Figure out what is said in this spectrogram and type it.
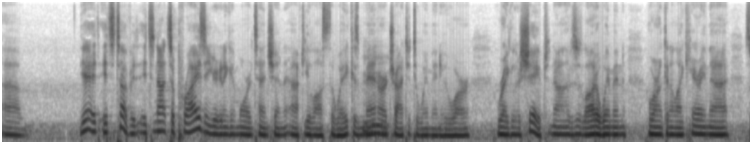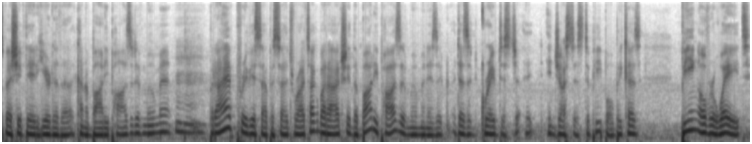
um, yeah, it, it's tough. It, it's not surprising you're going to get more attention after you lost the weight because men Mhm. are attracted to women who are regular shaped. Now, there's a lot of women who aren't going to like hearing that, especially if they adhere to the kind of body positive movement. hmm But I have previous episodes where I talk about how actually the body positive movement is a, does a grave dis- injustice to people because being overweight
